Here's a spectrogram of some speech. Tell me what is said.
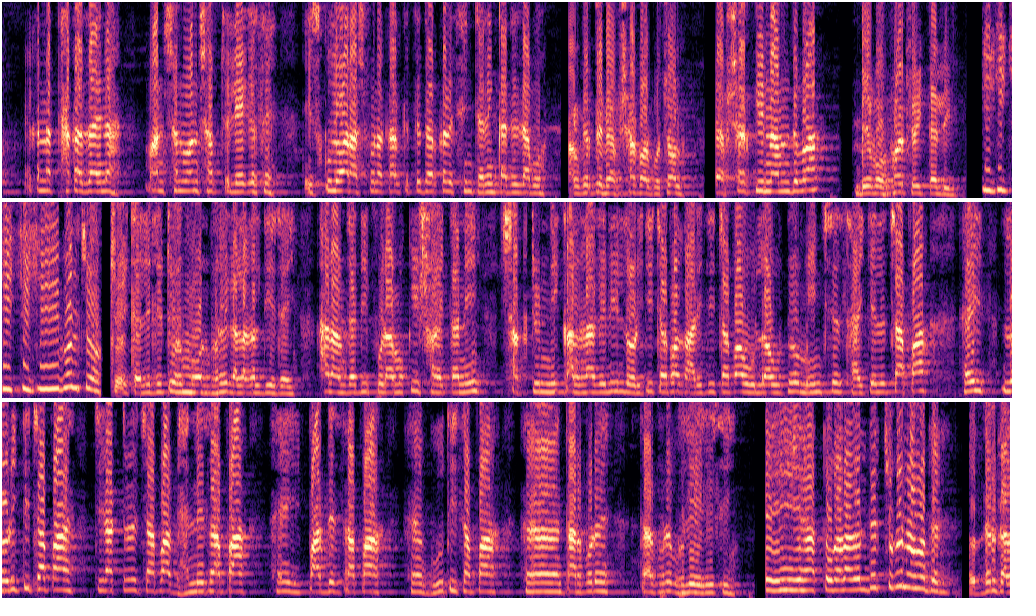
সাইকেলে চাপা। হেই, লড়কি চাপা চাপা, ভ্যানে চাপা, হেই, পাদে চাপা হ্যাঁ ভূতি চাপা হ্যাঁ তারপরে তারপরে ভুলে গেছি। এই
